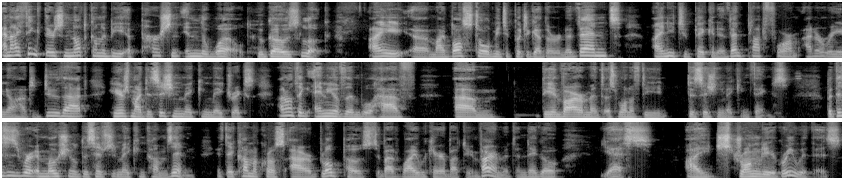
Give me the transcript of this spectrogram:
And I think there's not going to be a person in the world who goes, look, I uh, my boss told me to put together an event. I need to pick an event platform. I don't really know how to do that. Here's my decision making matrix. I don't think any of them will have um, the environment as one of the decision making things. But this is where emotional decision making comes in. If they come across our blog post about why we care about the environment and they go, yes, I strongly agree with this,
